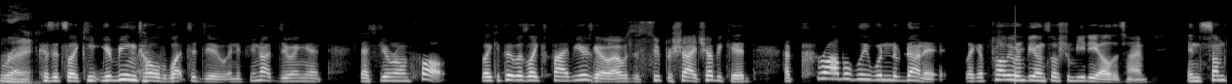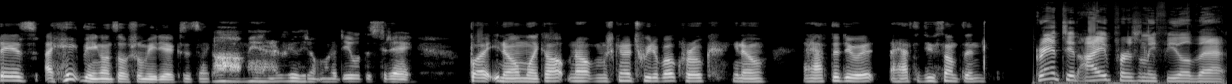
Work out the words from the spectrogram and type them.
right? Because it's like you're being told what to do, and if you're not doing it, that's your own fault. Like if it was like five years ago, I was a super shy, chubby kid, I probably wouldn't have done it. Like I probably wouldn't be on social media all the time. And some days I hate being on social media because it's like, oh man, I really don't want to deal with this today. But, you know, I'm like, oh, no, I'm just to tweet about Croak. You know, I have to do it. I have to do something. Granted, I personally feel that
